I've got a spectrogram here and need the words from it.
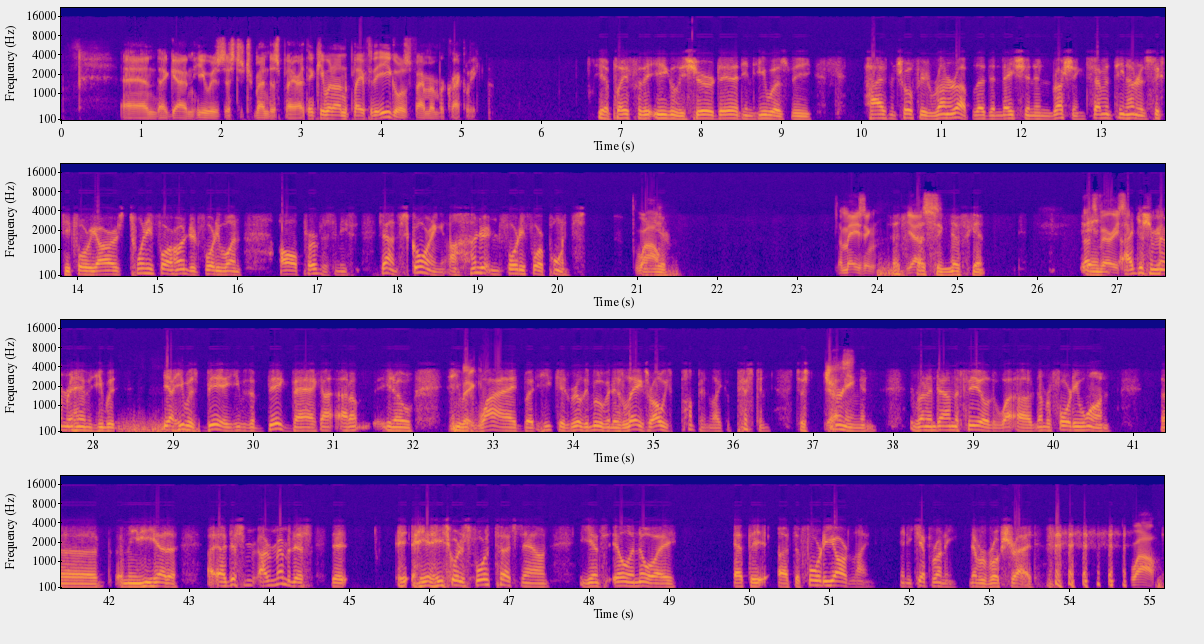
And again, he was just a tremendous player. I think he went on to play for the Eagles, if I remember correctly. Yeah, played for the Eagles. He sure did, and he was the Heisman Trophy runner-up. Led the nation in rushing, 1,764 yards, 2,441 all-purpose, and he's John scoring 144 points. Wow. Amazing. That's, yes. that's significant. That's and very I just remember him. He would, yeah, he was big. He was a big back. I, I don't, you know, he was Big. wide, but he could really move, and his legs were always pumping like a piston, just Yes. churning and running down the field. Uh, number forty-one. Uh, I mean, he had a. I, I just I remember this that he he scored his fourth touchdown against Illinois at the at the forty-yard line, and he kept running, never broke stride. Wow.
